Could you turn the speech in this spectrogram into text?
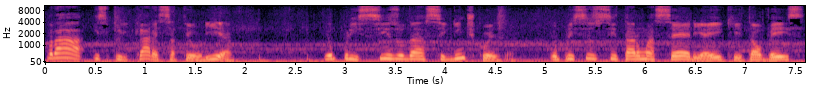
para explicar essa teoria, eu preciso da seguinte coisa. Eu preciso citar uma série aí que talvez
